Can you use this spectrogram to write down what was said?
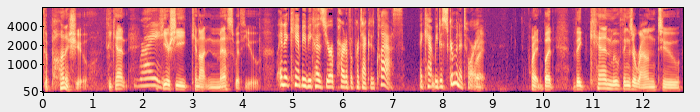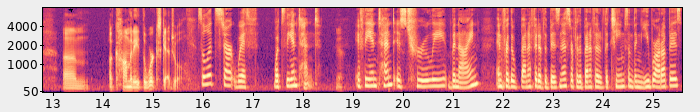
to punish you. He can't. Right. He or she cannot mess with you. And it can't be because you're a part of a protected class. It can't be discriminatory. Right. Right. But they can move things around to um, accommodate the work schedule. So let's start with What's the intent? Yeah. If the intent is truly benign and for the benefit of the business or for the benefit of the team, something that you brought up is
